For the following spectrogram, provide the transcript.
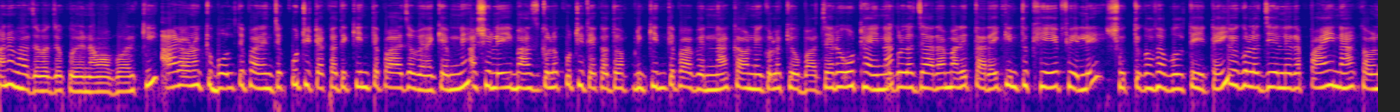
মানে ভাজা ভাজা করে নামাবো আর কি। আর অনেকে বলতে পারেন যে কোটি টাকাতে কিনতে পাওয়া যাবে না কেমনে? আসলে এই মাছগুলো কোটি টাকা তো আপনি কিনতে পাবেন না, কারণ এগুলো কেউ বাজারে ওঠায় না। এগুলো যারা মারে তারাই কিন্তু খেয়ে ফেলে। সত্যি কথা বলতে এটাই। এগুলো জেলেরা পায় না, কারণ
